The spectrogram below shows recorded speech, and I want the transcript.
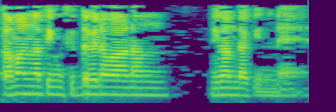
Taman අතින් සිද්ධ වෙනවා නම් නිවන් දකින්නේ නැහැ.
